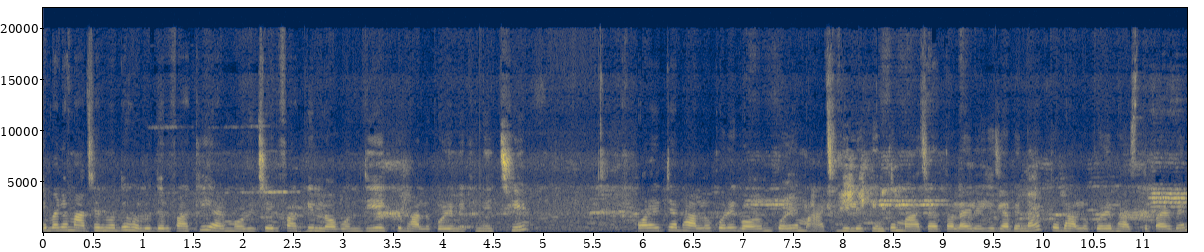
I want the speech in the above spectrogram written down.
এবারে মাছের মধ্যে হলুদের ফাঁকি আর মরিচের ফাঁকি, লবণ দিয়ে একটু ভালো করে মেখে নিচ্ছি। কড়াইটা ভালো করে গরম করে মাছ দিলে কিন্তু মাছ আর তলায় লেগে যাবে না, তো ভালো করে ভাজতে পারবেন।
